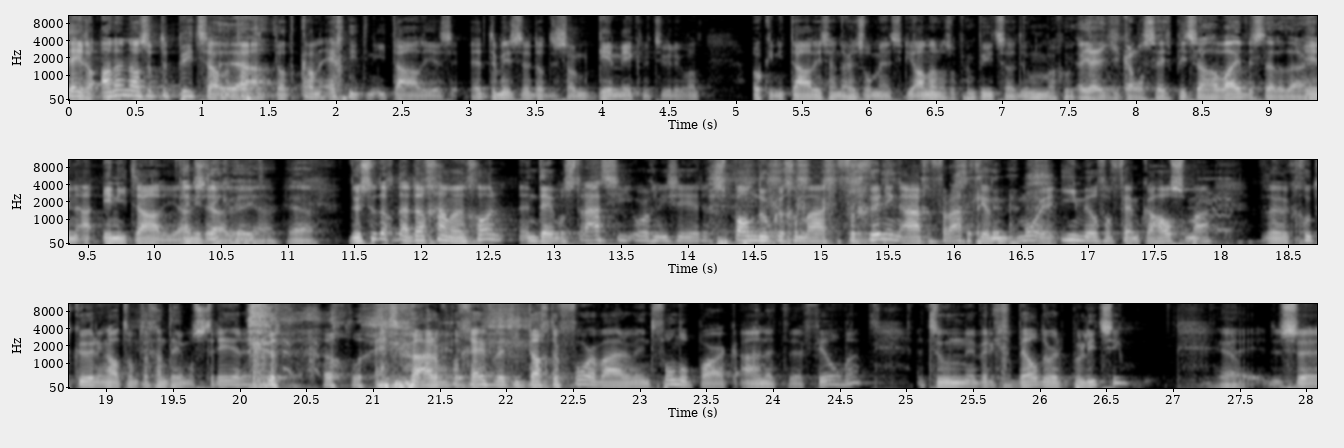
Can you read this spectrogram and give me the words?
tegen ananas op de pizza. Want Ja. dat, dat kan echt niet in Italië. Eh, Tenminste, dat is zo'n gimmick natuurlijk. Want ook in Italië zijn er heus wel mensen die ananas op hun pizza doen. Maar goed, Ja, je kan nog steeds pizza Hawaii bestellen daar. in, in Italië, ja, In zeker Italië, weten. ja. ja. Dus toen dacht ik, nou, dan gaan we gewoon een demonstratie organiseren. Spandoeken gemaakt, vergunning aangevraagd. Ik heb een mooie e-mail van Femke Halsema. Dat ik goedkeuring had om te gaan demonstreren. En toen waren we op een gegeven moment, die dag ervoor, waren we in het Vondelpark aan het eh, filmen. En toen eh, werd ik gebeld door de politie. Ja. Eh, dus eh,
